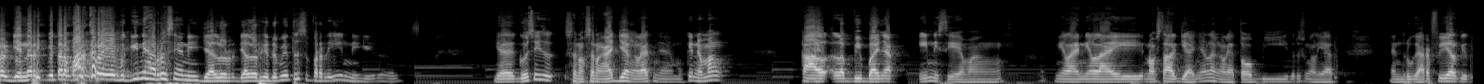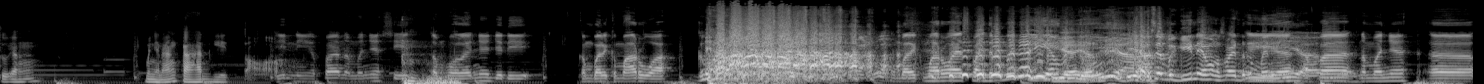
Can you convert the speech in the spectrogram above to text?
generik Peter Parker ya begini harusnya nih jalur jalur hidupnya tuh seperti ini gitu kan. Ya gue sih senang-senang aja ngeliatnya. Mungkin emang kal lebih banyak ini sih emang nilai-nilai nostalgianya lah ngeliat Toby terus ngeliat Andrew Garfield gitu yang menyenangkan gitu. Ini apa namanya si Tom Hollandnya jadi kembali ke Marwah. kembali ke Marwah ya, Spider-Man. Iya, iya, betul. Iya. Iya, harusnya begini emang Spider-Man. Iya, Iya, apa bener. namanya? eh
